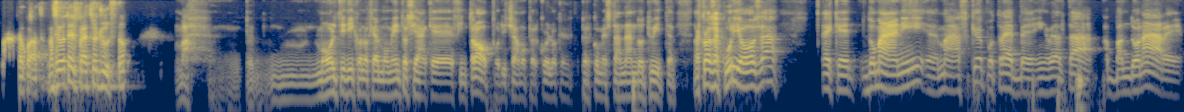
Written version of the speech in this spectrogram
44. Ma secondo te è il prezzo giusto? Ma mm, molti dicono che al momento sia anche fin troppo, diciamo, per, quello che, per come sta andando Twitter. La cosa curiosa è che domani eh, Musk potrebbe in realtà abbandonare,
